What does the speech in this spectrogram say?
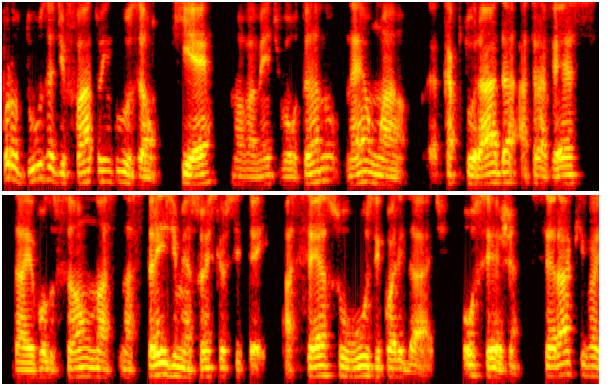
produza de fato a inclusão, que é, novamente voltando, né, uma capturada através da evolução nas, nas, três dimensões que eu citei: acesso, uso e qualidade. Ou seja, será que vai,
